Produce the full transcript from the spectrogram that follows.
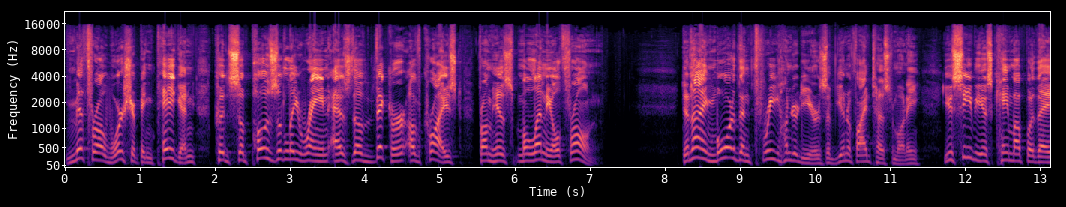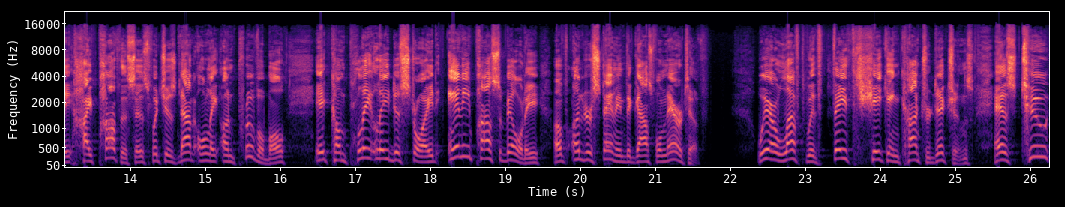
Mithra worshiping pagan, could supposedly reign as the vicar of Christ from his millennial throne. Denying more than 300 years of unified testimony, Eusebius came up with a hypothesis which is not only unprovable, it completely destroyed any possibility of understanding the gospel narrative we are left with faith shaking contradictions as two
